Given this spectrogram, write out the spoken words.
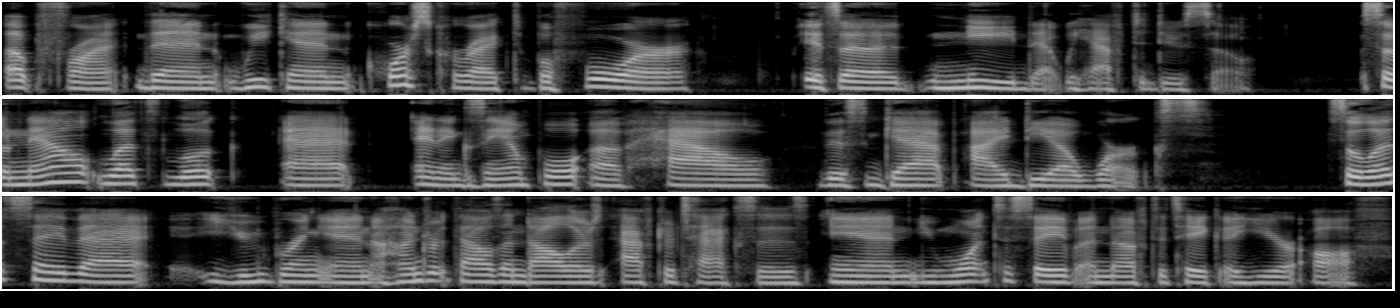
up front, then we can course correct before it's a need that we have to do so. So now let's look at an example of how this gap idea works. So let's say that you bring in $100,000 after taxes and you want to save enough to take a year off.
